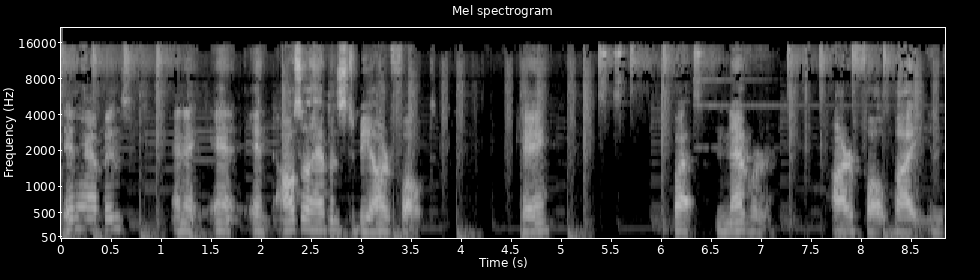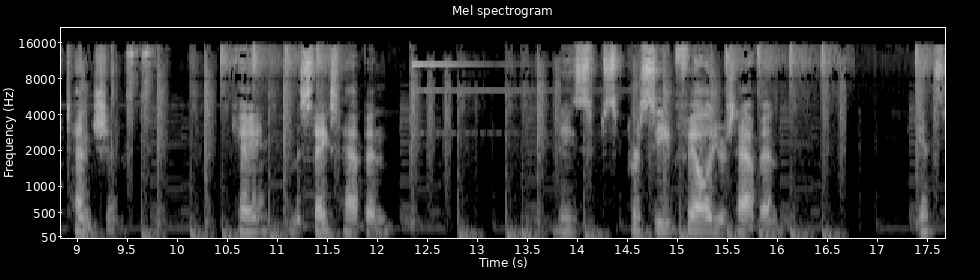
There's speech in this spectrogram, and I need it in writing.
It happens and it, and it also happens to be our fault. Okay? But never our fault by intention. Okay? Mistakes happen. These perceived failures happen. It's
